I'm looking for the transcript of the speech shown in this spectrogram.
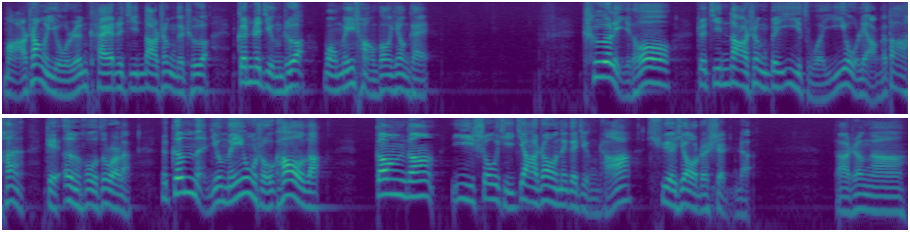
马上有人开着金大圣的车，跟着警车往煤厂方向开。车里头，这金大圣被一左一右两个大汉给摁后座了，那根本就没用手铐子。刚刚一收起驾照，那个警察血笑着审着：“大圣啊，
